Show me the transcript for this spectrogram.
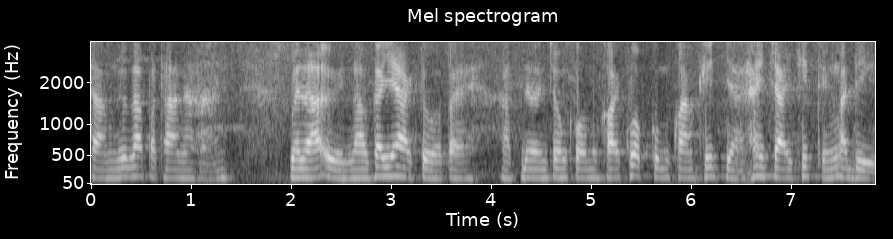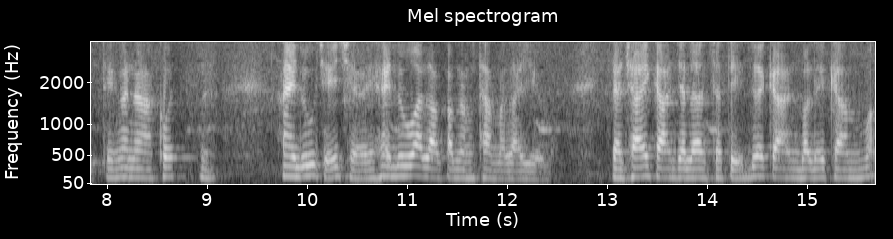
ธรรมหรือรับประทานอาหาร เวลาอื่นเราก็แยกตัวไป หัดเดินจงกรมคอยควบคุมความคิดอย่าให้ใจคิดถึงอดีตถึงอนาคต ให้รู้เฉยๆให้รู้ว่าเรากำลังทำอะไรอยู่อย่าใช้การเจริญสติด้วยการบริกรรมว่า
